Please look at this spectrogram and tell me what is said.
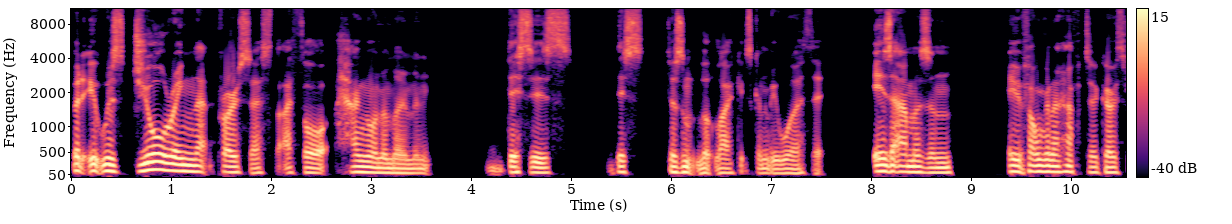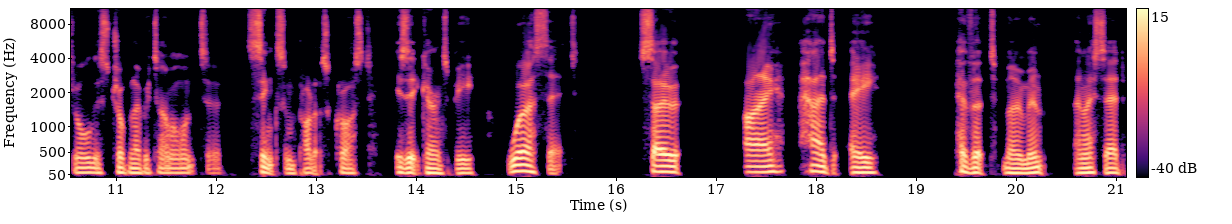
But it was during that process that I thought, hang on a moment, this is, this doesn't look like it's going to be worth it. Is Amazon, if I'm going to have to go through all this trouble every time I want to sync some products across, is it going to be worth it? So I had a pivot moment and I said,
